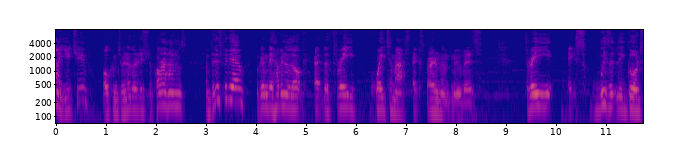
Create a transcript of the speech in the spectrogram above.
Hi YouTube, welcome to another edition of Horror Hands and for this video we're going to be having a look at the three Quatermass experiment movies. Three exquisitely good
